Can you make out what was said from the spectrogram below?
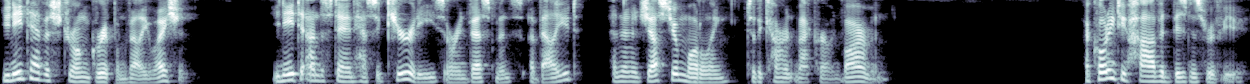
You need to have a strong grip on valuation. You need to understand how securities or investments are valued and then adjust your modeling to the current macro environment. According to Harvard Business Review,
